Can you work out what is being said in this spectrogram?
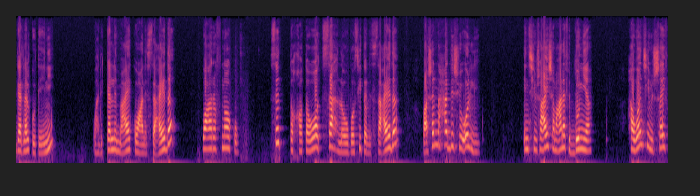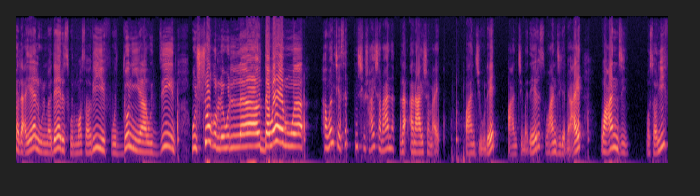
رجعنا لكم تاني وهنتكلم معاكم عن السعادة وعرفناكم ست خطوات سهلة وبسيطة للسعادة وعشان ما حدش يقول لي انتي مش عايشة معانا في الدنيا. هو انتي مش شايفة العيال والمدارس والمصاريف والدنيا والدين والشغل والدوام و... هو انتي يا ست انتي مش عايشة معانا؟ لا أنا عايشة معاكم وعندي ولاد وعندي مدارس وعندي جامعات وعندي مصاريف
